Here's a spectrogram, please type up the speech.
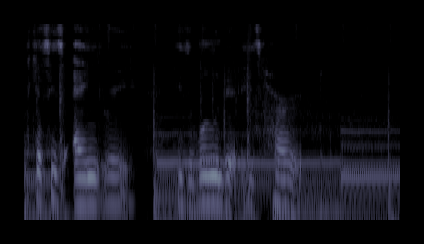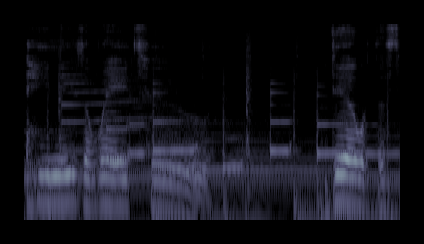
because he's angry, he's wounded, he's hurt, and he needs a way to deal with this,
